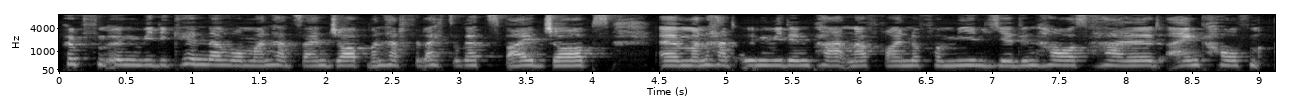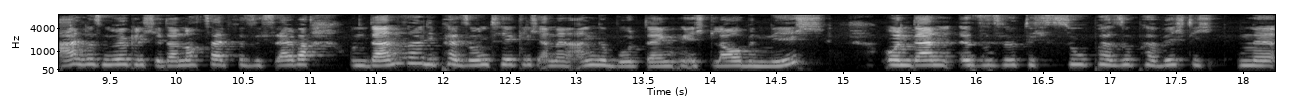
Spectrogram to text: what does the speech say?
hüpfen irgendwie die Kinder rum, man hat seinen Job, man hat vielleicht sogar zwei Jobs, äh, man hat irgendwie den Partner, Freunde, Familie, den Haushalt, Einkaufen, alles Mögliche, dann noch Zeit für sich selber. Und dann soll die Person täglich an ein Angebot denken. Ich glaube nicht. Und dann ist es wirklich super, super wichtig, eine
